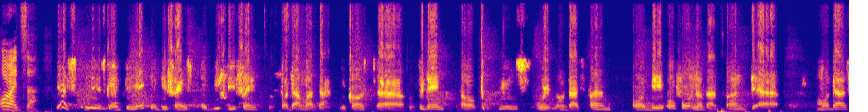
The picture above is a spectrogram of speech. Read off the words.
All right, sir. Yes, it is going to make a difference, a big difference for that matter, because uh, students or pupils will understand or they often understand their mother's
